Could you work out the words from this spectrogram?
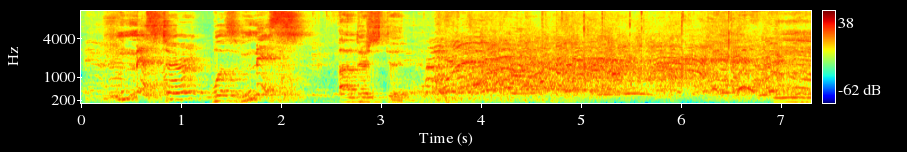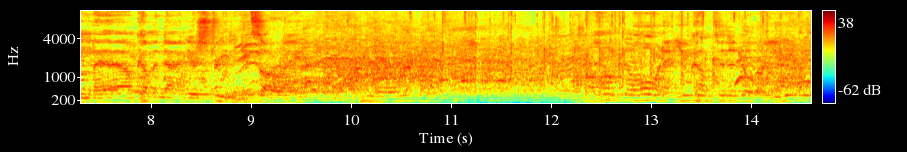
Mr. was misunderstood. Mm, I'm coming down your street and it's all right. I'll be there in a minute. I'm gonna honk the horn and you come to the door. You hear me?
